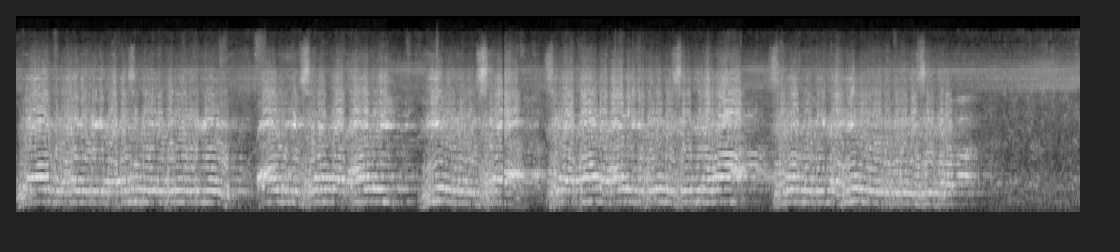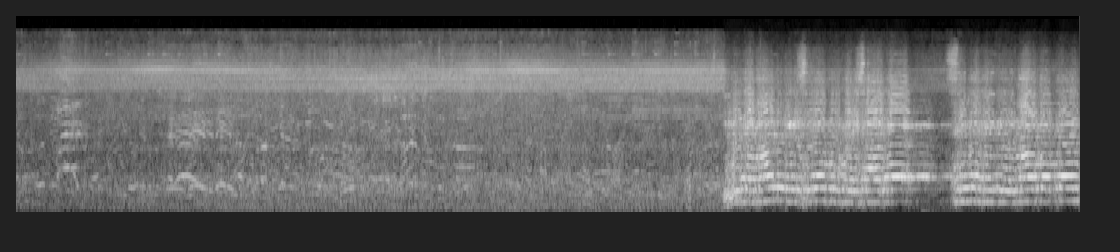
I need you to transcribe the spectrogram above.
விழாக்கள் வழங்கியிருக்கின்ற பரிசுகளை பெறுவதற்கு காலையில் சிறந்த காலை வீரர்களும் சிற சிறப்பான காலைக்கு பெருமை சேர்க்கிறவா? சிறப்பு மிக்க வீரர்களுக்கு பெருமை சேர்க்கிறவா? இந்த மாணவிக்கு சிறப்பு பரிசாக சிவகங்கை மாவட்டம்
